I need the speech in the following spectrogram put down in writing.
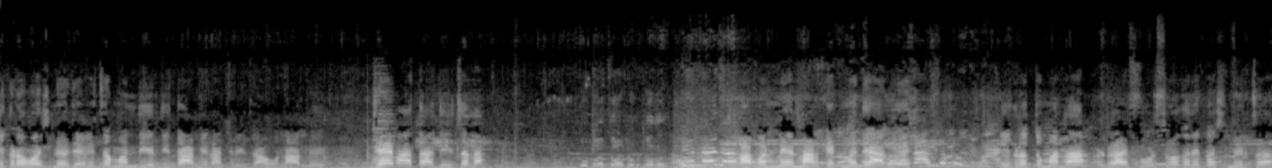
इकडं वैष्णव देवीचं मंदिर जिथं आम्ही रात्री जाऊन आलोय. जय माता दी चला. आपण मेन मार्केटमध्ये आलोय. इकडं तुम्हाला ड्रायफ्रुट्स वगैरे काश्मीरचं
